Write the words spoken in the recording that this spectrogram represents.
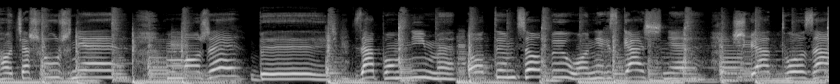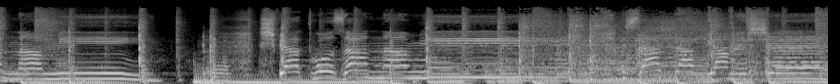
chociaż różnie może być. Zapomnimy o tym, co było, niech zgaśnie światło za nami. Światło za nami. Zatapiamy się.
